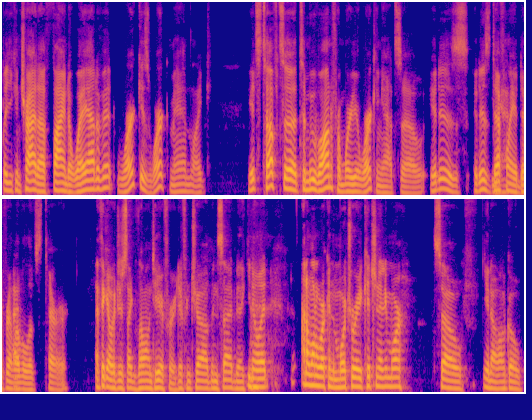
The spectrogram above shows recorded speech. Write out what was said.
but you can try to find a way out of it. Work is work, man. Like it's tough to to move on from where you're working at. So it is it is Yeah. definitely a different I- level of terror. I think I would just like volunteer for a different job inside. Be like, you know what? I don't want to work in the mortuary kitchen anymore. So, you know, I'll go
